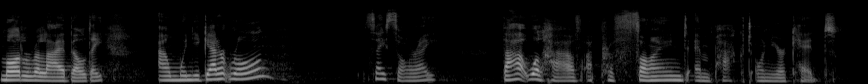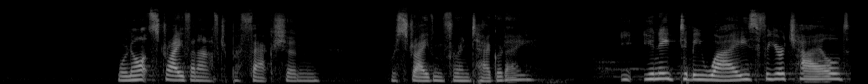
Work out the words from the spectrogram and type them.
model reliability. And when you get it wrong, say sorry. That will have a profound impact on your kid. We're not striving after perfection, we're striving for integrity. You need to be wise for your child.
